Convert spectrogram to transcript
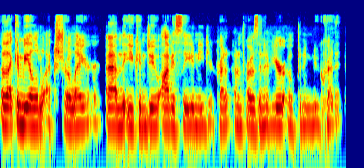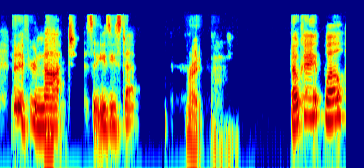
So that can be a little extra layer um, that you can do. Obviously, you need your credit unfrozen if you're opening new credit, but if you're not, it's an easy step. Right. Okay. Well,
